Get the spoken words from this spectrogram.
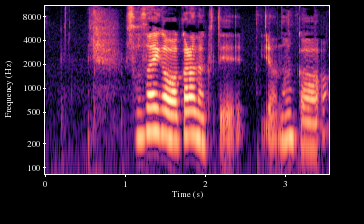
素材がわからなくていやなんか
